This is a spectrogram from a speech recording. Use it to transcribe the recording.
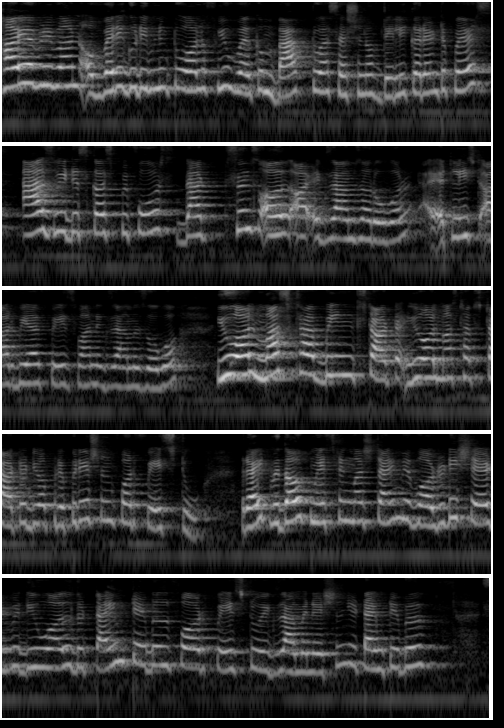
Hi everyone, a very good evening to all of you. Welcome back to our session of daily current affairs. As we discussed before that since all our exams are over, at least RBI phase 1 exam is over, you all must have been started you all must have started your preparation for phase 2 right without wasting much time we have already shared with you all the timetable for phase 2 examination ये timetable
